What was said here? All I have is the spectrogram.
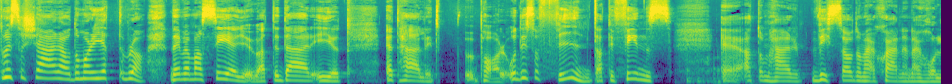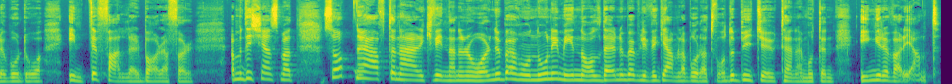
De är så kära och de har det jättebra. Nej, men man ser ju att det där är ett, ett härligt par. Och det är så fint att det finns eh, att de här, vissa av de här stjärnorna i Hollywood då inte faller bara för... Ja, men det känns som att så, nu har jag haft den här kvinnan i några år, nu börjar hon, hon är i min ålder, nu börjar vi bli gamla båda två. Då byter jag ut henne mot en yngre variant.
